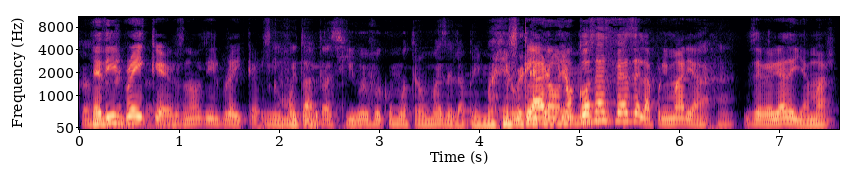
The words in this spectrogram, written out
Cosas De deal breakers, ¿no? Deal breakers, Ni como fue tal. tanto así, güey, fue como traumas de la primaria, Pues güey. claro, ¿no? Cosas feas de la primaria. Ajá. Se debería de llamar.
